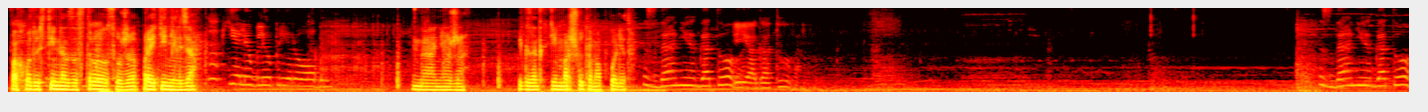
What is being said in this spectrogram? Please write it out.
Походу стильно застроился, уже пройти нельзя. Как я люблю природу. Да, они уже фиг знает каким маршрутом обходят готово. Я готова. Готово.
